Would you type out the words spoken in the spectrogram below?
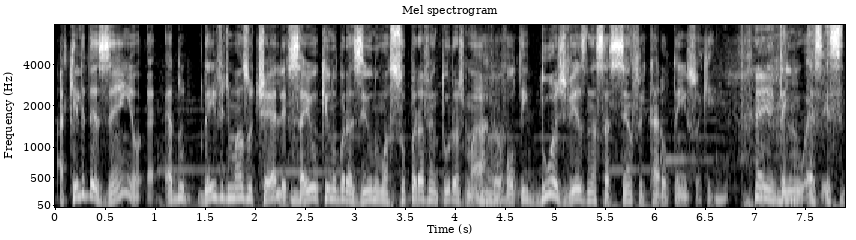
Aquele desenho é, é do David Mazzucchelli. Saiu aqui no Brasil numa Super Aventuras Marvel. Eu voltei duas vezes nessa cena e falei, cara, eu tenho isso aqui. Eu tenho esse, esse-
